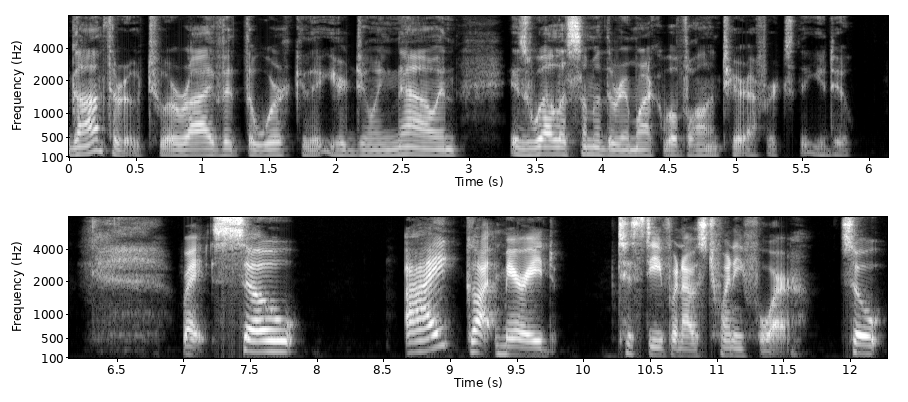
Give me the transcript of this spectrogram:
gone through to arrive at the work that you're doing now, and as well as some of the remarkable volunteer efforts that you do. Right. So I got married to Steve when I was 24. So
